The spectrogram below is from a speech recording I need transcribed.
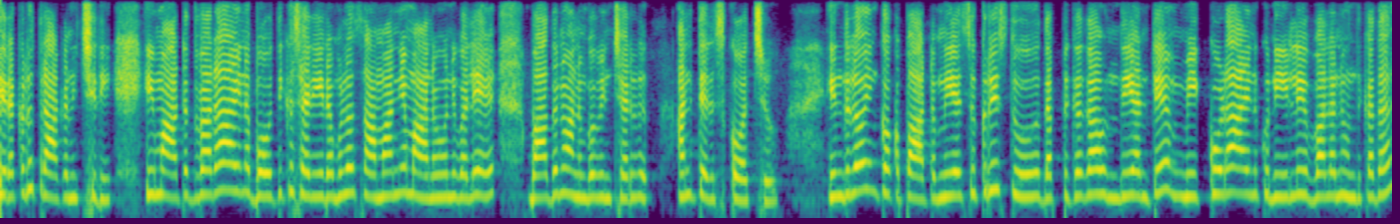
చిరకను త్రాగనిచ్చిరి. ఈ మాట ద్వారా ఆయన భౌతిక శరీరంలో సామాన్య మానవుని వలె బాధను అనుభవించారు అని తెలుసుకోవచ్చు. ఇందులో ఇంకొక పాఠం యేసుక్రీస్తు దప్పికగా ఉంది అంటే మీకు కూడా ఆయనకు నీళ్ళు ఇవ్వాలని ఉంది కదా?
